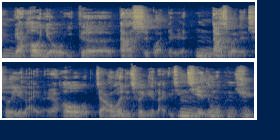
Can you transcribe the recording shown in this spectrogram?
嗯然后有一个大使馆的人，嗯大使馆的车也来了，然后展望会的车也来，一起接着我们去。。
